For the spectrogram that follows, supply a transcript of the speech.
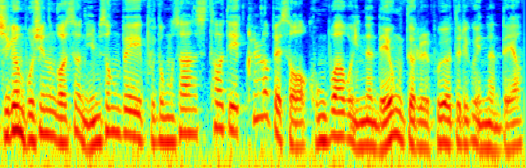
지금 보시는 것은 임성베이 부동산 스터디 클럽에서 공부하고 있는 내용들을 보여드리고 있는데요.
